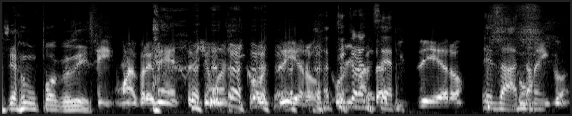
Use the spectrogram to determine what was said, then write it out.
siamo, un po' così. Sì, una premessa, diciamo un articolo zero. articolo zero. zero. Esatto.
